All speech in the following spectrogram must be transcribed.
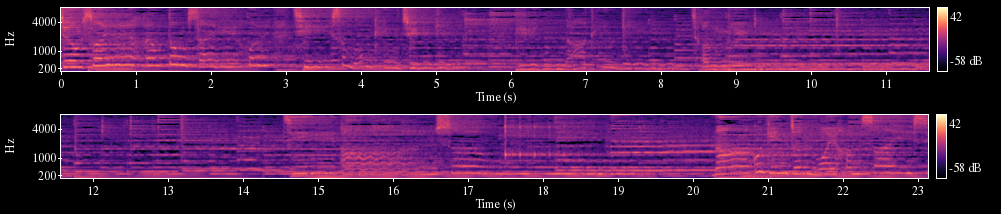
像水向东逝去，痴心枉倾注。愿那天未曾遇，只盼相依。哪管见尽遗憾世事。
